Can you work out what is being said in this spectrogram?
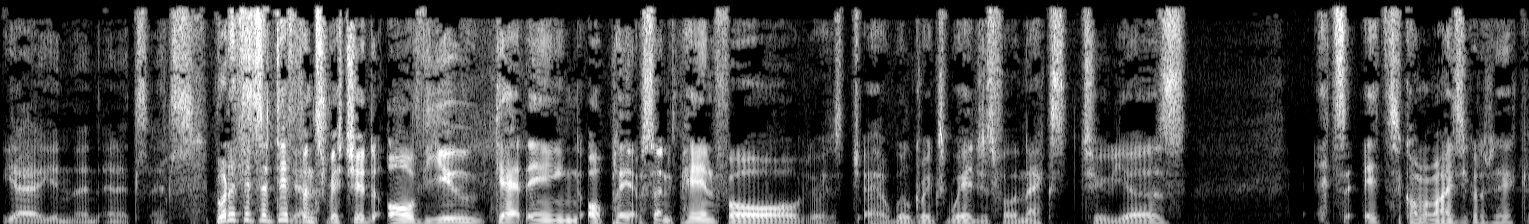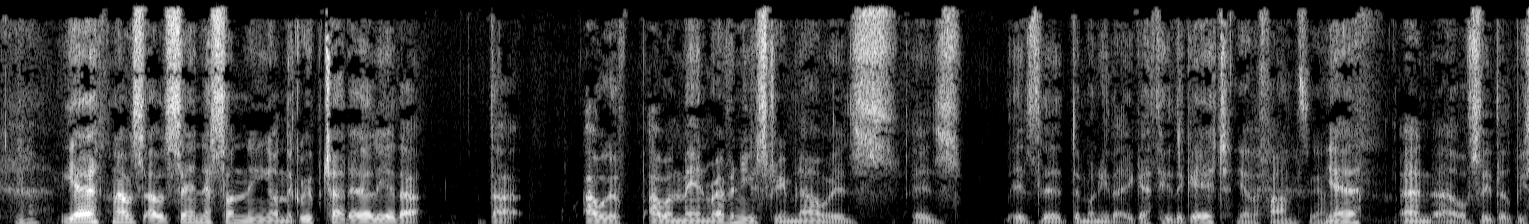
yeah, and, and, and it's it's. But if it's a difference, Richard, of you getting or pay, certainly paying for uh, Will Grigg's wages for the next two years, it's it's a compromise you've got to take. You know. Yeah, I was I was saying this on the on the group chat earlier that that our our main revenue stream now is is is the the money that you get through the gate. Yeah, the fans. Yeah. Yeah, and uh, obviously there'll be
